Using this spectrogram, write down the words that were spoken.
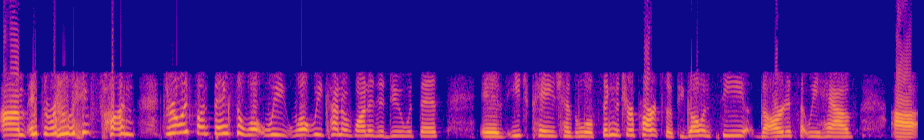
um it's really fun. It's a really fun. Thing so what we what we kind of wanted to do with this is each page has a little signature part. So if you go and see the artists that we have uh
